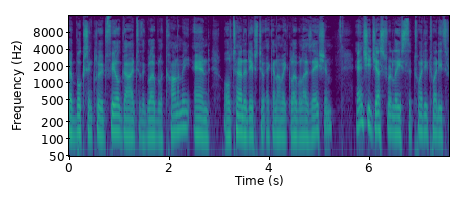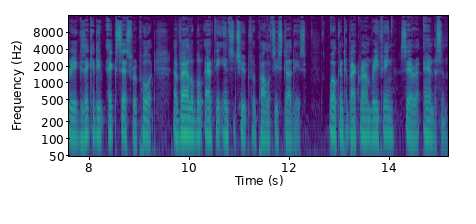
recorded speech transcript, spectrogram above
Her books include Field Guide to the Global Economy and Alternatives to Economic Globalization and she just released the 2023 Executive Excess Report available at the Institute for Policy Studies. Welcome to Background Briefing, Sarah Anderson.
